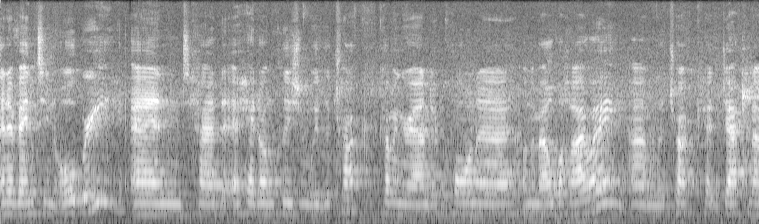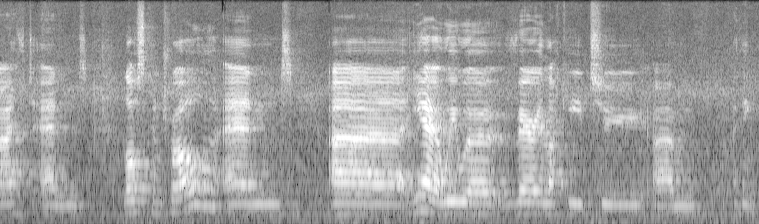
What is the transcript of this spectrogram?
an event in Albury and had a head-on collision with a truck coming around a corner on the Melba Highway. Um, the truck had jackknifed and lost control and uh, yeah, we were very lucky to, um, I think,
